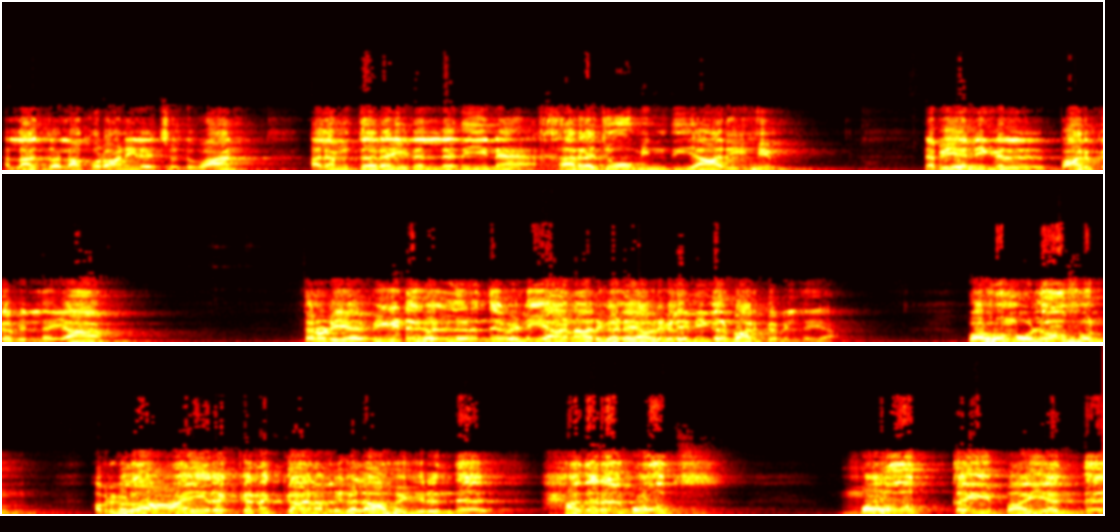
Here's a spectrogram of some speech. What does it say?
அல்லாஹ் தாலா குரானிலே சொல்லுவான் அலம் தர இதல்லதீன ஹரஜூ மின் தியாரிஹிம். நபியே நீங்கள் பார்க்கவில்லையா? தன்னுடைய வீடுகளிலிருந்து வெளியானார்களே அவர்களை நீங்கள் பார்க்கவில்லையா? வஹும் உலூஃபுன். அவர்களோ ஆயிரக்கணக்கானவர்களாக இருந்து ஹதரல் மௌத். மௌத்தை பயந்து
